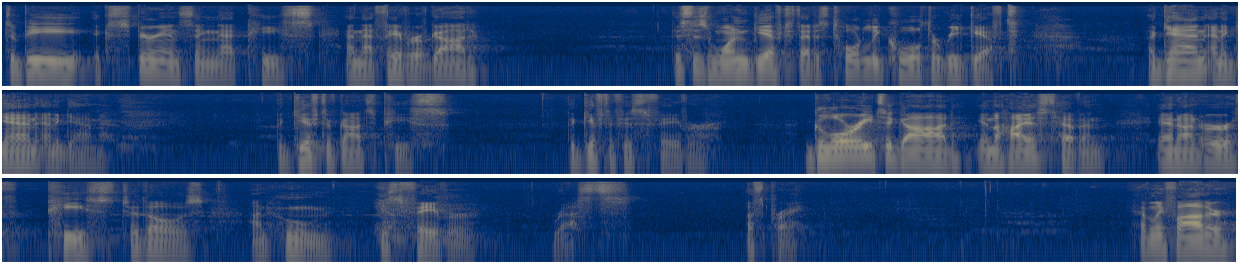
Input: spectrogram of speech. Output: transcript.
to be experiencing that peace and that favor of God. This is one gift that is totally cool to regift again and again and again. The gift of God's peace, the gift of his favor. Glory to God in the highest heaven, and on earth, peace to those on whom his favor rests. Let's pray. Heavenly Father,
